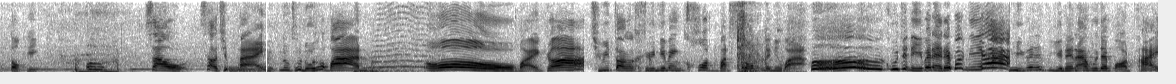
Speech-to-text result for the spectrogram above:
นตกอีกโอ้เศร้าเศร้าชิบหาย ลูกธนูเท่าบ้าน โอ้ my god ชีวิตตอนกลางคืนนี่แม่งโคตรบัดซบเลยนี่หว่าเออกูจะหนีไปไหนได้บ้างเนี่ยพี่ก็จะอยู่ในน้ำกูจะปลอดภัย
